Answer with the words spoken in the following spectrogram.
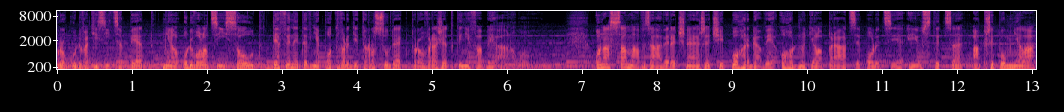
roku 2005 měl odvolací soud definitivně potvrdit rozsudek pro vražetkyni Fabiánovou. Ona sama v závěrečné řeči pohrdavě ohodnotila práci policie i justice a připomněla,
